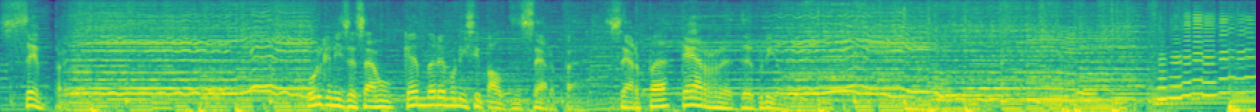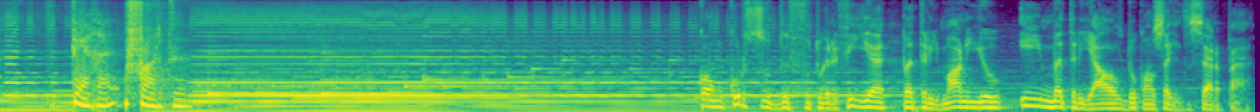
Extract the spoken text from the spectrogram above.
sempre. Organização Câmara Municipal de Serpa. Serpa, Terra de Abril. Terra Forte. Concurso de Fotografia, Património e Material do Conselho de Serpa.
